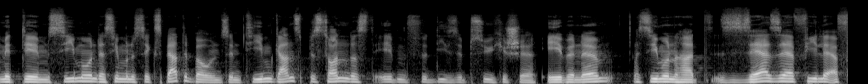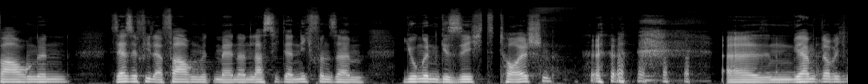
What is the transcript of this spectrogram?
mit dem Simon. Der Simon ist Experte bei uns im Team, ganz besonders eben für diese psychische Ebene. Simon hat sehr, sehr viele Erfahrungen, sehr, sehr viel Erfahrung mit Männern. Lass dich da nicht von seinem jungen Gesicht täuschen. ähm, wir haben, glaube ich,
